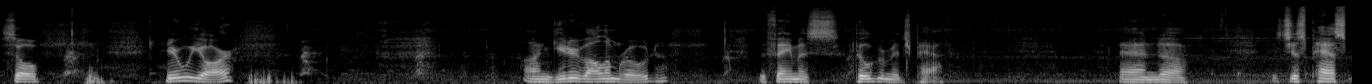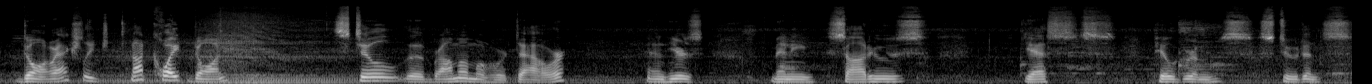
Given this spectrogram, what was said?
So here we are on Girivalam Road, the famous pilgrimage path. And uh, it's just past dawn, or actually not quite dawn still the Brahma Muhurta hour. And here's many sadhus, guests, pilgrims, students,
